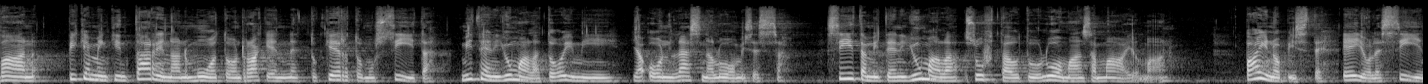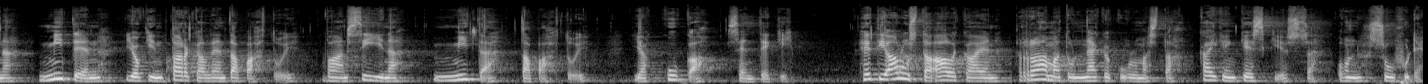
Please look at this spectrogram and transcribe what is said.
vaan pikemminkin tarinan muotoon rakennettu kertomus siitä, miten Jumala toimii ja on läsnä luomisessa. Siitä, miten Jumala suhtautuu luomaansa maailmaan. Painopiste ei ole siinä, miten jokin tarkalleen tapahtui, vaan siinä, mitä tapahtui ja kuka sen teki. Heti alusta alkaen raamatun näkökulmasta kaiken keskiössä on suhde.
